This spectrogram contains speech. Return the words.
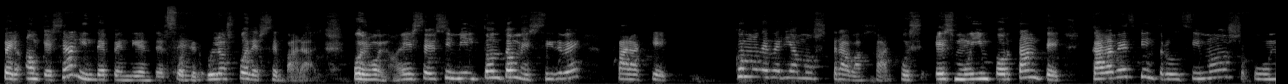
pero aunque sean independientes, porque tú los puedes separar. Pues bueno, ese símil tonto me sirve para que ¿Cómo deberíamos trabajar? Pues es muy importante cada vez que introducimos un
